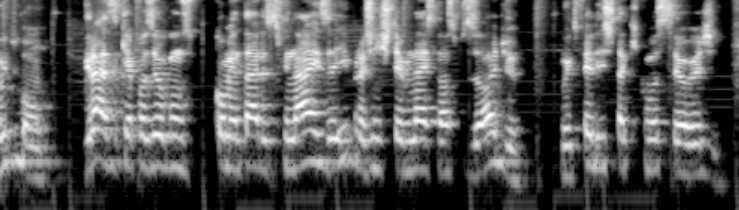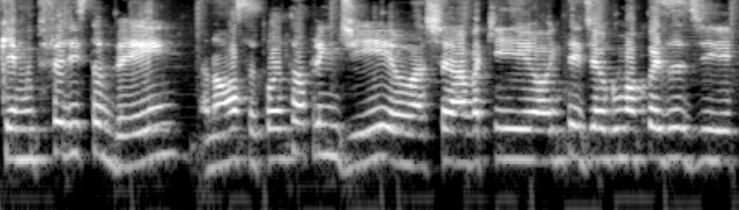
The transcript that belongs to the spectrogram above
Muito bom. Grazi, quer fazer alguns comentários finais aí para a gente terminar esse nosso episódio? Muito feliz de estar aqui com você hoje. Fiquei muito feliz também. Nossa, quanto eu aprendi. Eu achava que eu entendi alguma coisa de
